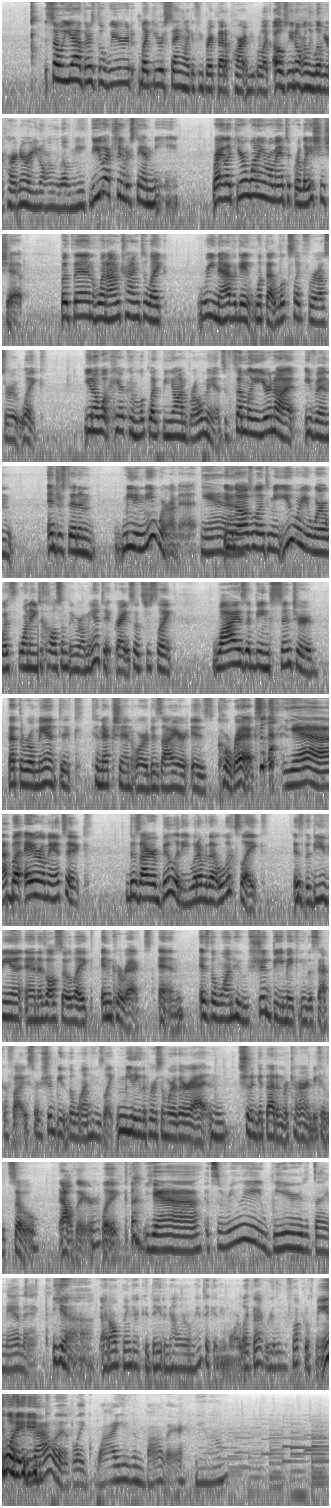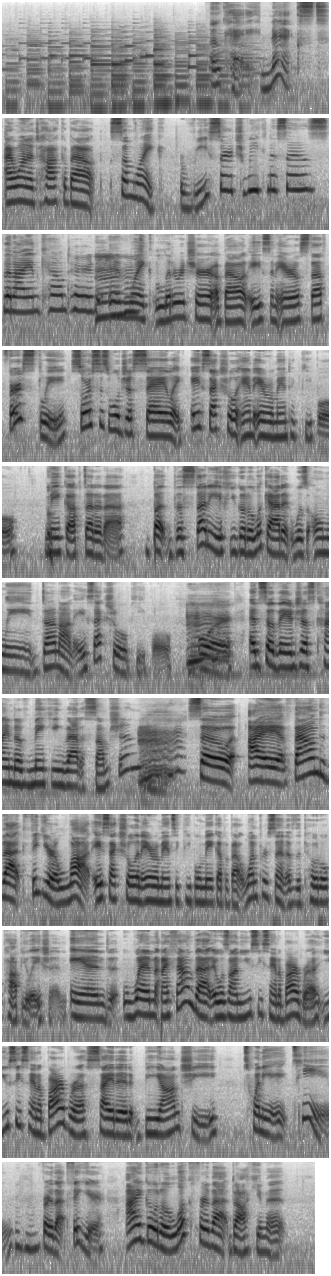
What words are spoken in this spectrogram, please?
So yeah, there's the weird like you were saying like if you break that apart and people are like, "Oh, so you don't really love your partner or you don't really love me." Do you actually understand me? Right? Like you're wanting a romantic relationship. But then when I'm trying to like re-navigate what that looks like for us or like you know what care can look like beyond romance. If suddenly you're not even interested in meeting me where I'm at. Yeah. Even though I was willing to meet you where you were with wanting to call something romantic, right? So it's just like, why is it being centered that the romantic connection or desire is correct, yeah. but aromantic desirability, whatever that looks like, is the deviant and is also like incorrect and is the one who should be making the sacrifice or should be the one who's like meeting the person where they're at and shouldn't get that in return because it's so out there. Like, Yeah. It's a really weird dynamic. Yeah, I don't think I could date an romantic anymore. Like, that really fucked with me. Like, Valid. Like, why even bother? you know? Okay, next, I want to talk about some like research weaknesses that I encountered in mm-hmm. like literature about ace and aro stuff. Firstly, sources will just say like asexual and aromantic people make up da da da. But the study, if you go to look at it, was only done on asexual people. Mm-hmm. Or, and so they're just kind of making that assumption. Mm-hmm. So I found that figure a lot. Asexual and aromantic people make up about 1% of the total population. And when I found that, it was on UC Santa Barbara. UC Santa Barbara cited Bianchi 2018 mm-hmm. for that figure. I go to look for that document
